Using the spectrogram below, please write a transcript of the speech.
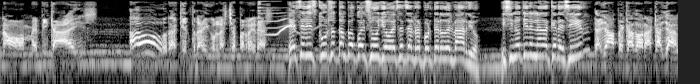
no me picáis. Ahora que traigo las chaparreras. Ese discurso tampoco es suyo, ese es el reportero del barrio. ¿Y si no tiene nada que decir? Ya, ya, pecadora, callar.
